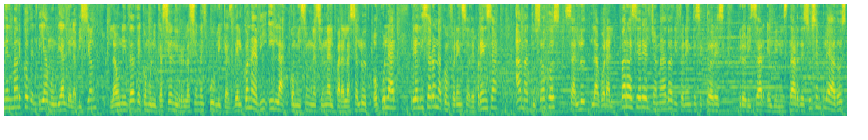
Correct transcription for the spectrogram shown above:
En el marco del Día Mundial de la Visión, la Unidad de Comunicación y Relaciones Públicas del CONADI y la Comisión Nacional para la Salud Ocular realizaron la conferencia de prensa Ama tus ojos, salud laboral, para hacer el llamado a diferentes sectores, priorizar el bienestar de sus empleados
